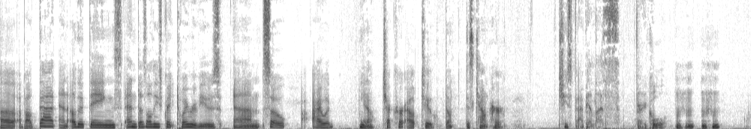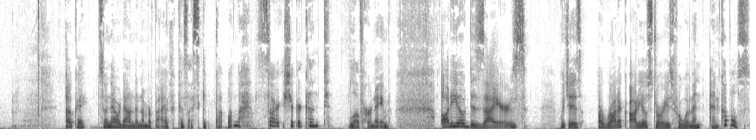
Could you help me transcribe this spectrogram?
uh, about that and other things and does all these great toy reviews um, so I- i would you know check her out too don't discount her she's fabulous Very cool. Okay, so now we're down to number five because I skipped that one. Sorry, sugar cunt. Love her name. Audio Desires, which is erotic audio stories for women and couples.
